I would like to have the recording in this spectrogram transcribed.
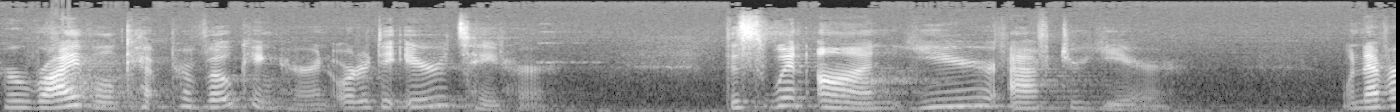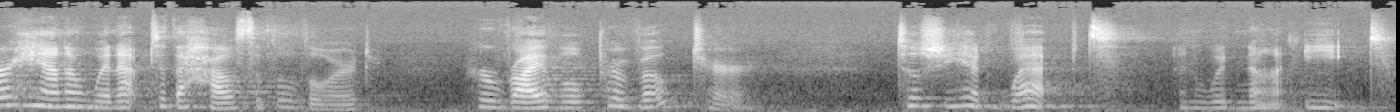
her rival kept provoking her in order to irritate her. This went on year after year. Whenever Hannah went up to the house of the Lord, her rival provoked her till she had wept and would not eat.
